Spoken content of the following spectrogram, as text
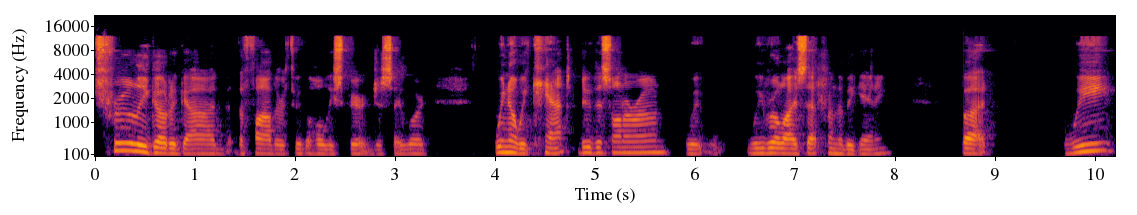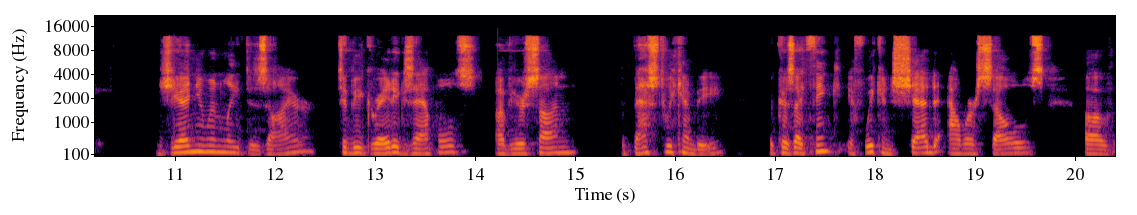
truly go to God the Father through the Holy Spirit and just say, Lord, we know we can't do this on our own. We, we realize that from the beginning, but we genuinely desire to be great examples of your Son, the best we can be, because I think if we can shed ourselves of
